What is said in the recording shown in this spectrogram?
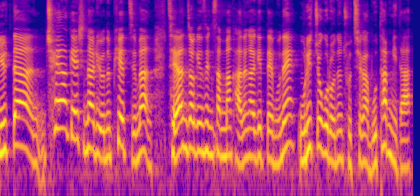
일단 최악의 시나리오는 피했지만 제한적인 생산만 가능하기 때문에 우리 쪽으로는 좋지가 못합니다.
